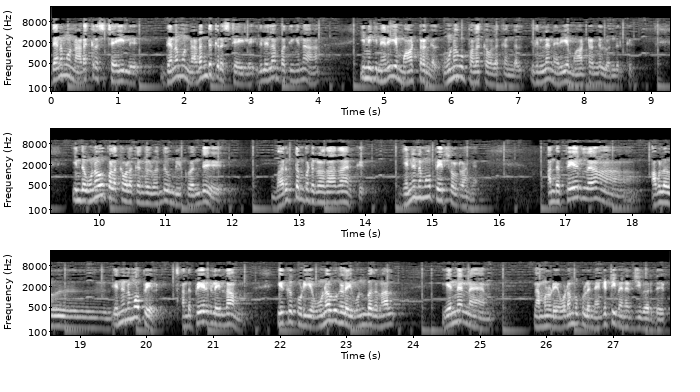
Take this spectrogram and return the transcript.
தினமும் நடக்கிற ஸ்டைலு தினமும் நடந்துக்கிற ஸ்டைலு இதுல எல்லாம் பாத்தீங்கன்னா இன்னைக்கு நிறைய மாற்றங்கள் உணவு பழக்க வழக்கங்கள் இதெல்லாம் நிறைய மாற்றங்கள் வந்திருக்கு. இந்த உணவு பழக்க வழக்கங்கள் வந்து உங்களுக்கு வந்து வருத்தம் படுறதா தான் இருக்கு. என்னென்னமோ பேர் சொல்றாங்க. அந்த பேர்ல அவ்வளவு என்னென்னமோ பேர். அந்த பேர்களை எல்லாம் இருக்கக்கூடிய உணவுகளை உண்பதனால் என்னென்ன நம்மளுடைய உடம்புக்குள்ள நெகட்டிவ் எனர்ஜி வருது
